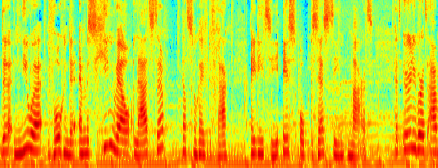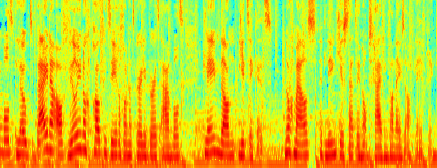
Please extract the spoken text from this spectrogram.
De nieuwe, volgende en misschien wel laatste, dat is nog even de vraag, editie is op 16 maart. Het Early Bird aanbod loopt bijna af. Wil je nog profiteren van het Early Bird aanbod? Claim dan je ticket. Nogmaals, het linkje staat in de omschrijving van deze aflevering.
